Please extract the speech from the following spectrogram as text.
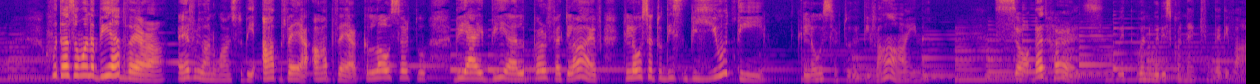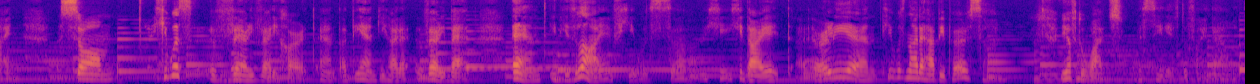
Who doesn't want to be up there? Everyone wants to be up there, up there, closer to the ideal, perfect life, closer to this beauty, closer to the divine. So that hurts when we disconnect from the divine. So he was very, very hurt, and at the end, he had a very bad end in his life. He was uh, he, he died early, and he was not a happy person. You have to watch the series to find out.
